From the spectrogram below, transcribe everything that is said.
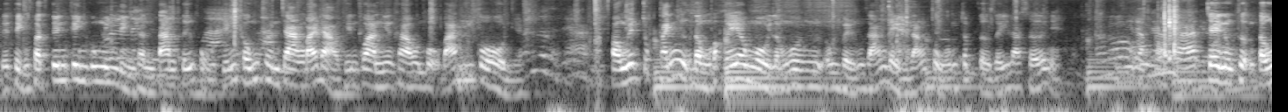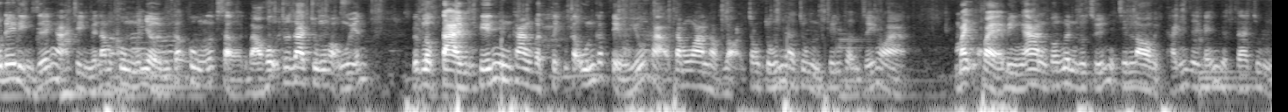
Để tỉnh phật tuyên kinh, cung minh đình thần tam tứ phủ tiến cống sơn trang, bái đảo thiên quan nhưng khao hôn bộ bá thí cô hồn nhỉ. Họ nguyễn trúc thánh ngự đồng bắc ghế, ông ngồi làm ngôi ngự ông về ông dáng đền dáng phủ, ông chấp tờ giấy lá sớ nhỉ. Trên ông thượng tấu đế đỉnh dưới hạ trình với năm cung, có nhờ với các cung, các sở để bảo hộ cho gia trung họ nguyễn tài vượng tiến nhân khang, vật tịnh, các uốn các tiểu, hiếu thảo chăm ngoan, học giỏi trong chốn gia trung trên thuận dưới hòa. Mạnh khỏe, bình an, có ngân, có xuyến ở trên lo vị thánh dưới cánh được gia trung.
